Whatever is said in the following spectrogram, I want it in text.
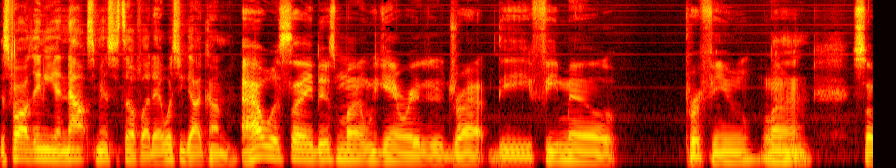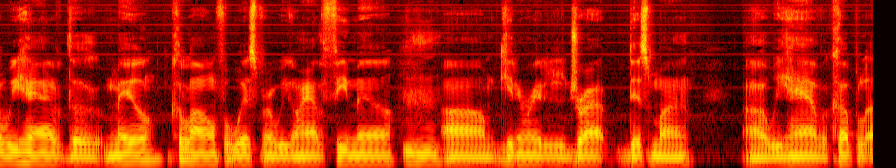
As far as any announcements and stuff like that what you got coming? I would say this month we getting ready to drop the female perfume line. So we have the male cologne for Whisper. We're gonna have the female Mhm. um, getting ready to drop this month. Uh, we have a couple of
